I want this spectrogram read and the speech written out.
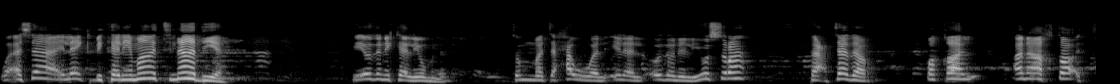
وأساء إليك بكلمات نابيه في أذنك اليمنى. ثم تحول إلى الأذن اليسرى فاعتذر وقال أنا أخطأت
